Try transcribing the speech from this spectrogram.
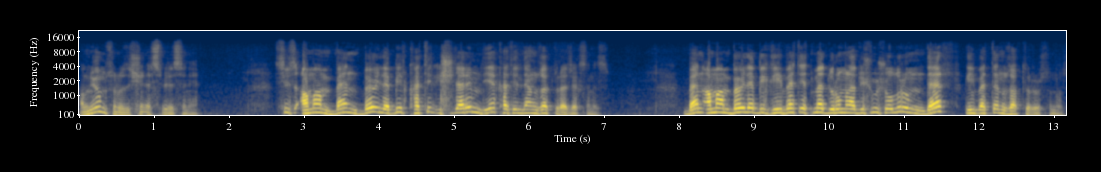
Anlıyor musunuz işin esprisini? Siz aman ben böyle bir katil işlerim diye katilden uzak duracaksınız. Ben aman böyle bir gıybet etme durumuna düşmüş olurum der, gıybetten uzak durursunuz.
